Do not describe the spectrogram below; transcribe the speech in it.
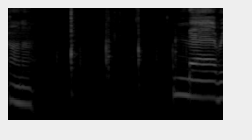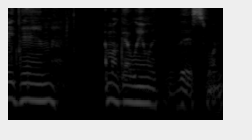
kind of marry them. I'm going to go in with this one.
